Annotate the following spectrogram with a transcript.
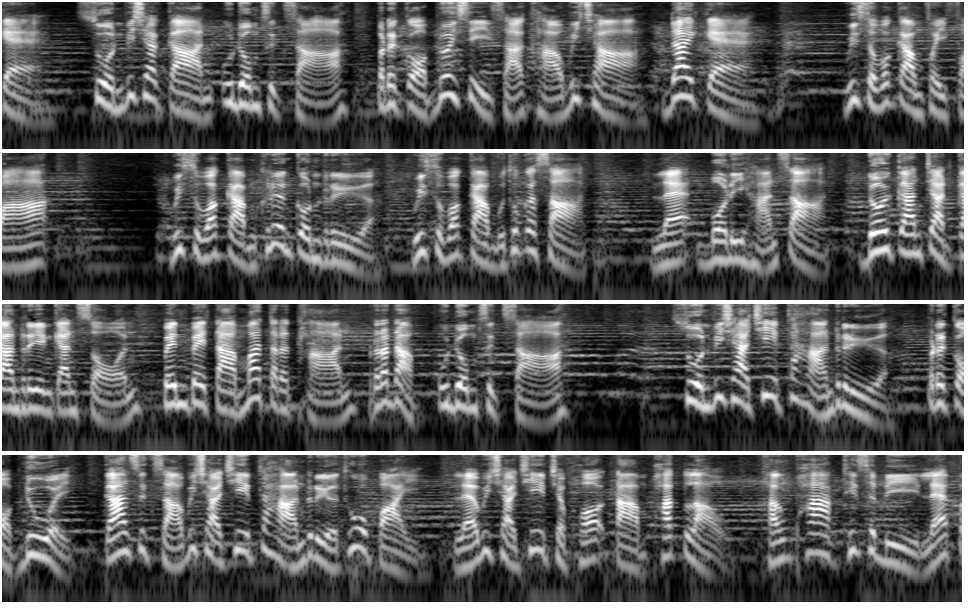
แก่ ส่วนวิชาการอุดมศึกษา ประกอบด้วย 4 สาขาวิชา ได้แก่ วิศวกรรมไฟฟ้า วิศวกรรมเครื่องกลเรือ วิศวกรรมอุทกศาสตร์ และบริหารศาสตร์ โดยการจัดการเรียนการสอนเป็นไปตามมาตรฐานระดับอุดมศึกษา ส่วนวิชาชีพทหารเรือ ประกอบด้วยการศึกษาวิชาชีพทหารเรือทั่วไป และวิชาชีพเฉพาะตามภาคเหล่า ทั้งภาคทฤษฎีและป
